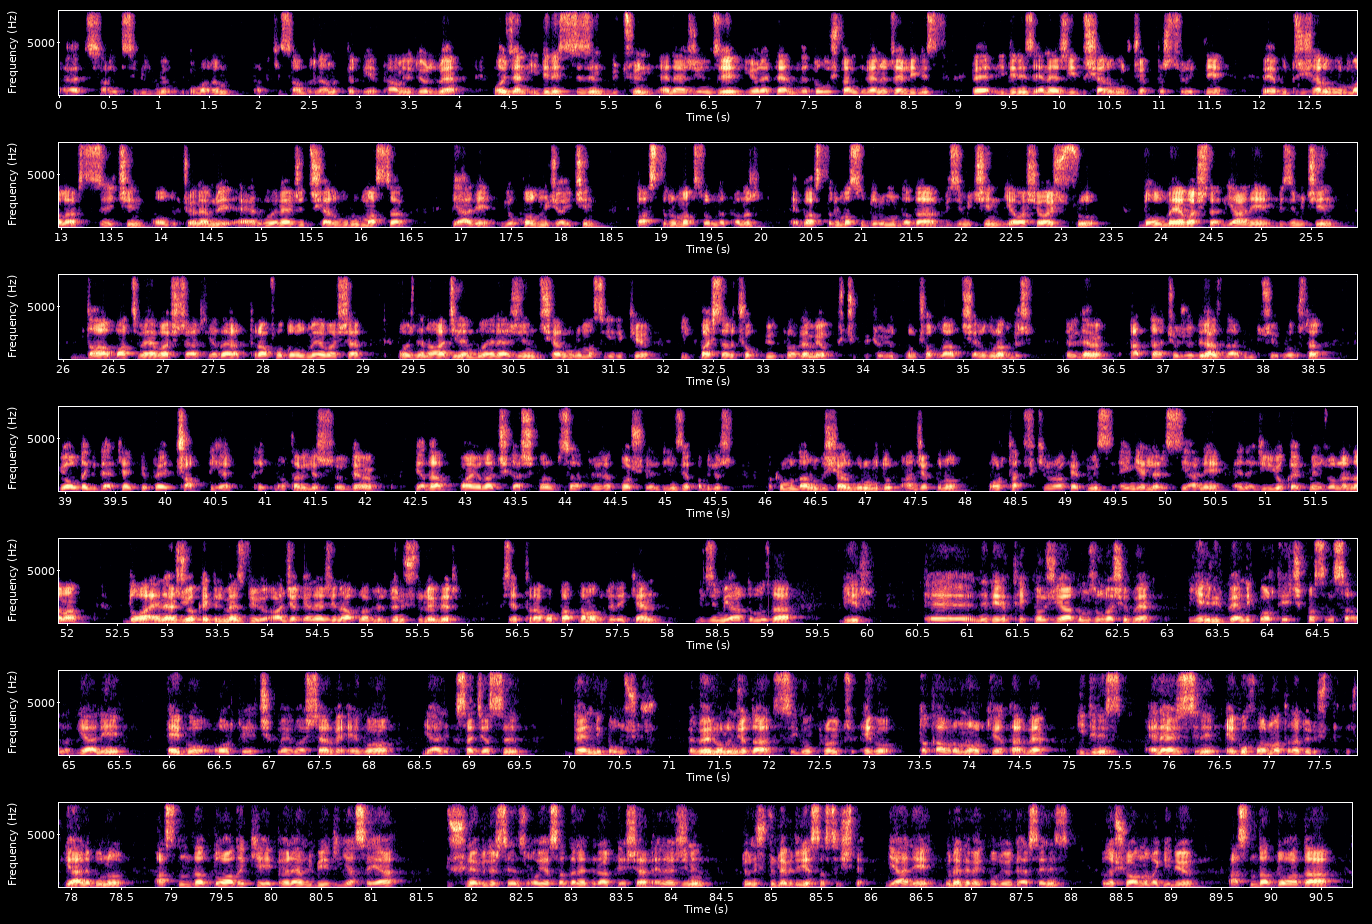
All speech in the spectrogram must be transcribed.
Evet hangisi bilmiyorum. Umarım tabii ki saldırganlıktır diye tahmin ediyoruz ve o yüzden idiniz sizin bütün enerjinizi yöneten ve doğuştan gelen özelliğiniz ve idiniz enerjiyi dışarı vuracaktır sürekli. Ve bu dışarı vurmalar sizin için oldukça önemli. Eğer bu enerji dışarı vurulmazsa yani yok olmayacağı için bastırılmak zorunda kalır. E, bastırılması durumunda da bizim için yavaş yavaş su dolmaya başlar. Yani bizim için dağ batmaya başlar ya da trafo dolmaya başlar. O yüzden acilen bu enerjinin dışarı vurulması gerekiyor. İlk başlarda çok büyük problem yok. Küçük bir çocuk bunu çok rahat dışarı vurabilir. Öyle değil mi? Hatta çocuğu biraz daha büyütecek olursak yolda giderken köpeğe çat diye tekme atabilir. Öyle değil mi? Ya da banyodan çıkar çıkmaz misafirlere hoş geldiniz yapabilir. Bakın bunların dışarı vurumudur. Ancak bunu ortak fikir olarak hepimiz engelleriz. Yani enerjiyi yok etmeye zorlarız ama doğa enerji yok edilmez diyor. Ancak enerji ne yapılabilir? Dönüştürülebilir. İşte trafo patlamak üzereyken bizim yardımımıza bir e, ne diyelim teknoloji yardımımıza ulaşır ve yeni bir benlik ortaya çıkmasını sağlar. Yani ego ortaya çıkmaya başlar ve ego yani kısacası benlik oluşur. Ve böyle olunca da Sigmund Freud ego da kavramını ortaya atar ve idiniz enerjisini ego formatına dönüştürür. Yani bunu aslında doğadaki önemli bir yasaya düşünebilirseniz o yasada nedir arkadaşlar? Enerjinin dönüştürülebilir yasası işte. Yani bu ne demek oluyor derseniz bu da şu anlama geliyor. Aslında doğada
